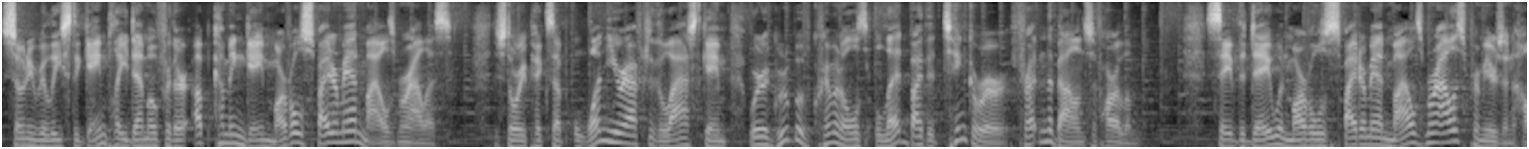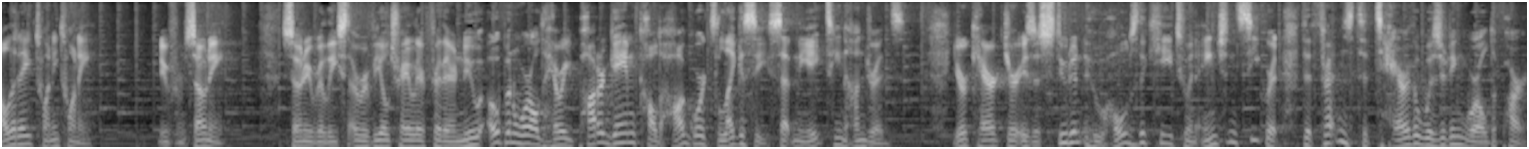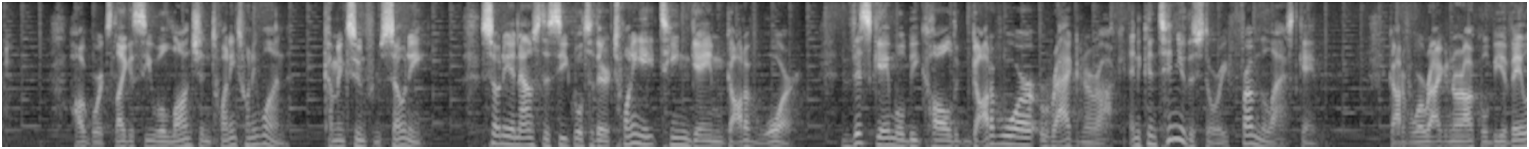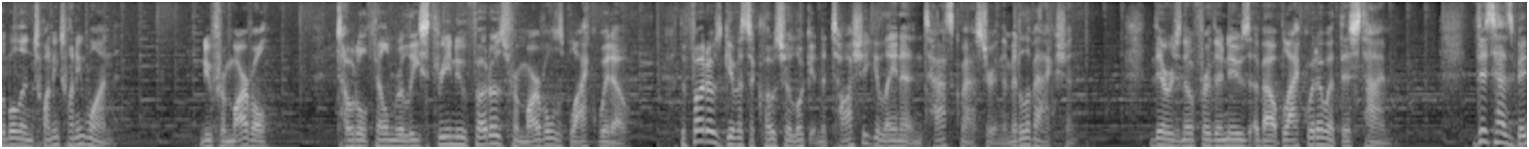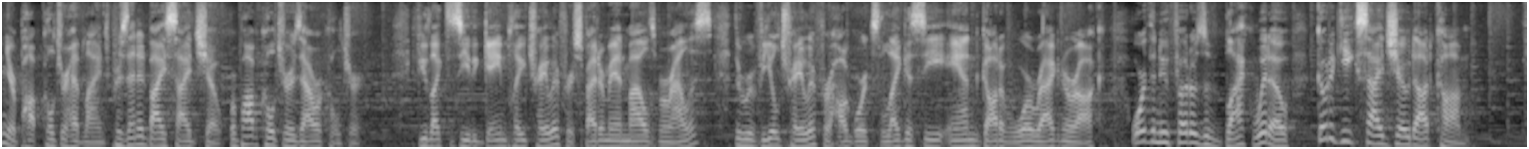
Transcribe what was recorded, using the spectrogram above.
Sony released a gameplay demo for their upcoming game Marvel's Spider Man Miles Morales. The story picks up one year after the last game, where a group of criminals led by the Tinkerer threaten the balance of Harlem. Save the day when Marvel's Spider Man Miles Morales premieres in holiday 2020. New from Sony. Sony released a reveal trailer for their new open world Harry Potter game called Hogwarts Legacy, set in the 1800s. Your character is a student who holds the key to an ancient secret that threatens to tear the wizarding world apart. Hogwarts Legacy will launch in 2021. Coming soon from Sony. Sony announced a sequel to their 2018 game God of War. This game will be called God of War Ragnarok and continue the story from the last game. God of War Ragnarok will be available in 2021. New from Marvel Total Film released three new photos from Marvel's Black Widow. The photos give us a closer look at Natasha, Yelena, and Taskmaster in the middle of action. There is no further news about Black Widow at this time. This has been your Pop Culture Headlines presented by Sideshow, where pop culture is our culture. If you'd like to see the gameplay trailer for Spider Man Miles Morales, the reveal trailer for Hogwarts Legacy and God of War Ragnarok, or the new photos of Black Widow, go to geeksideshow.com.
